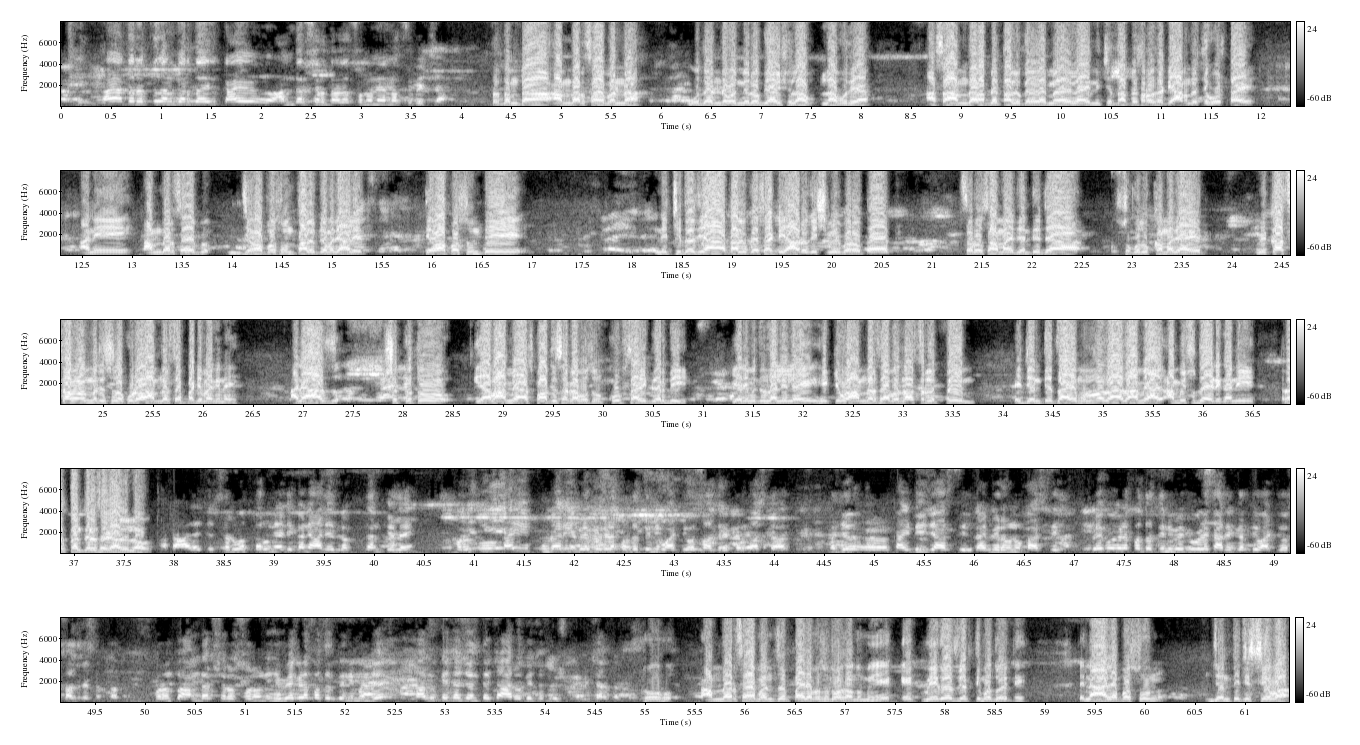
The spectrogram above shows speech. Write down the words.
काय आता रक्तदान करताय? काय आमदार श्रद्धा सोनवणे यांना शुभेच्छा. प्रथमतः आमदार साहेबांना उदंड व निरोगी आयुष्य लाभू द्या. असा आमदार आपल्या तालुक्याला मिळालेला आहे. निश्चित आपल्या सर्वांसाठी आनंदाची गोष्ट आहे. आणि आमदार साहेब जेव्हापासून तालुक्यामध्ये आलेत तेव्हापासून ते निश्चितच या तालुक्यासाठी आरोग्य शिबिर भरवत आहेत. सर्वसामान्य जनतेच्या सुखदुःखामध्ये आहेत. विकास कामांमध्ये सुद्धा कुठं आमदार साहेब पाठीमागे नाही. आणि आज शक्यतो या आम्ही आज पाहतो सकाळपासून. खूप सारी गर्दी या निमित्तानं झालेली आहे. हे केवळ आमदार साहेबांना असलेलं प्रेम हे जनतेचं आहे. म्हणूनच आज आम्ही आम्ही सुद्धा या ठिकाणी रक्तदान करण्यासाठी आलेलो आहोत. आता आल्याचे सर्व तरुण या ठिकाणी आले रक्तदान केलंय. परंतु काही पुढारी वेगवेगळ्या पद्धतीने वाढदिवस साजरे करत असतात. म्हणजे काही डीजे असतील काही मिरवणुका असतील वेगवेगळ्या पद्धतीने वेगवेगळे कार्यकर्ते वाढदिवस साजरे करतात. परंतु आमदार शरद सोनवणे हे वेगळ्या पद्धतीने म्हणजे तालुक्याच्या जनतेच्या आरोग्याच्या दृष्टीने विचार करतात. हो हो. आमदार साहेबांचं पहिल्यापासून तुम्हाला सांगतो मी एक एक वेगळंच व्यक्तिमत्व येते त्यांनी आल्यापासून जनतेची सेवा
